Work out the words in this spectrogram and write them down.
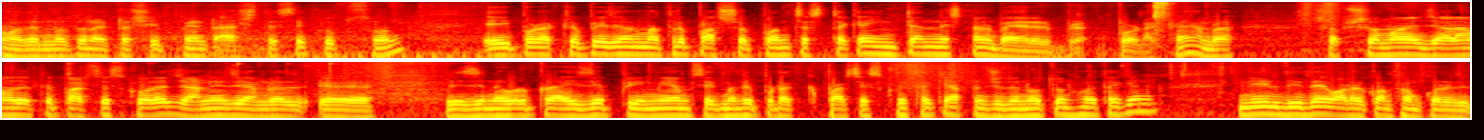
আমাদের নতুন একটা শিপমেন্ট আসতেছে খুব সুন এই প্রোডাক্টটা পেয়ে যাবেন মাত্র পাঁচশো পঞ্চাশ টাকা ইন্টারন্যাশনাল বাইরের প্রোডাক্ট হ্যাঁ? আমরা সবসময় যারা আমাদের পারচেস করে জানে যে আমরা রিজনেবল প্রাইসে প্রিমিয়াম সেগমেন্টের প্রোডাক্ট পারচেস করে থাকি। আপনি যদি নতুন হয়ে থাকেন, নির্দ্বিধায় অর্ডার কনফার্ম করে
